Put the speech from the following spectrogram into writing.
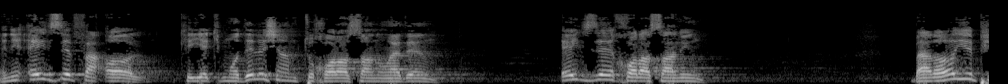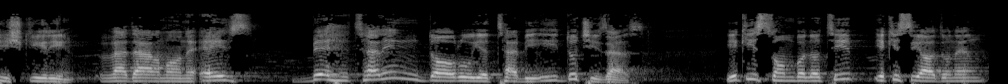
یعنی ایدز فعال. که یک مدلش هم تو خراسان اومده ایجز خراسانی برای پیشگیری و درمان ایز بهترین داروی طبیعی دو چیز است. یکی سنبولوتیب یکی سیادونه.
